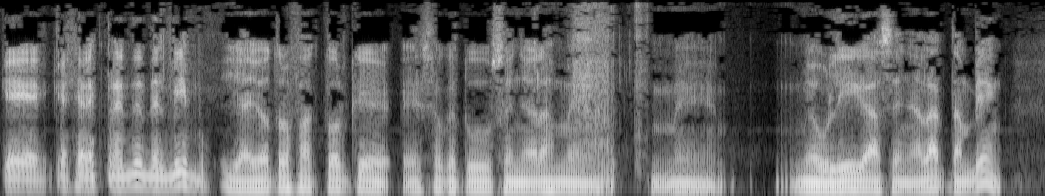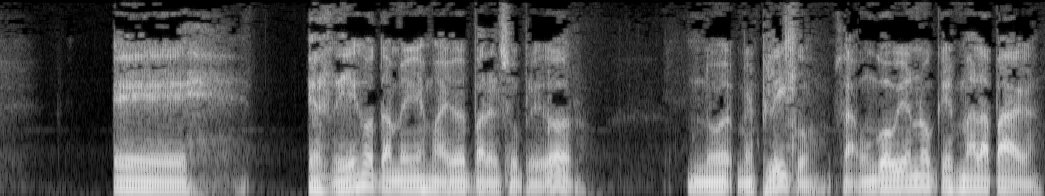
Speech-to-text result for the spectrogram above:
que, que se desprenden del mismo. Y hay otro factor que eso que tú señalas me, me, me obliga a señalar también. Eh, el riesgo también es mayor para el suplidor. No, me explico. O sea, un gobierno que es mala paga,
